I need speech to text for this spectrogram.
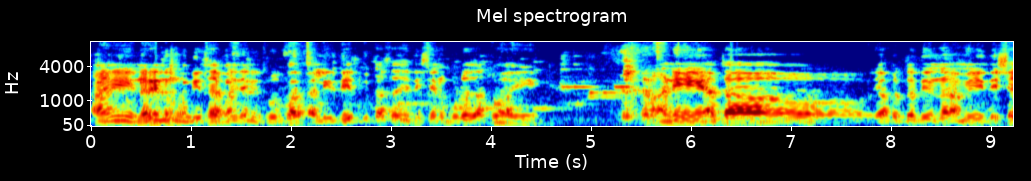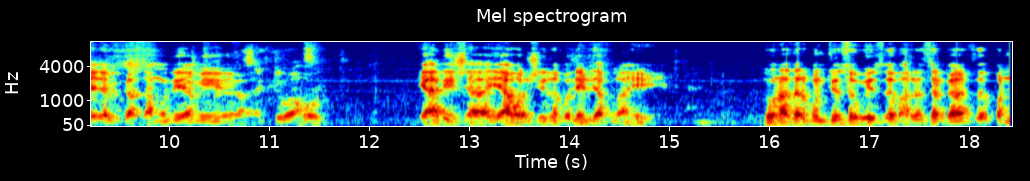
आणि नरेंद्र मोदी साहेबांच्या नेतृत्वाखाली देश विकासाच्या दिशेने पुढे जातो आहे. आणि आता या पद्धतीनं आम्ही देशाच्या विकासामध्ये आम्ही ॲक्टिव्ह आहोत. या देशा या वर्षीचं बजेट जे आपलं आहे. दोन हजार पंचवीस सव्वीसचं भारत सरकारचं पन्नास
